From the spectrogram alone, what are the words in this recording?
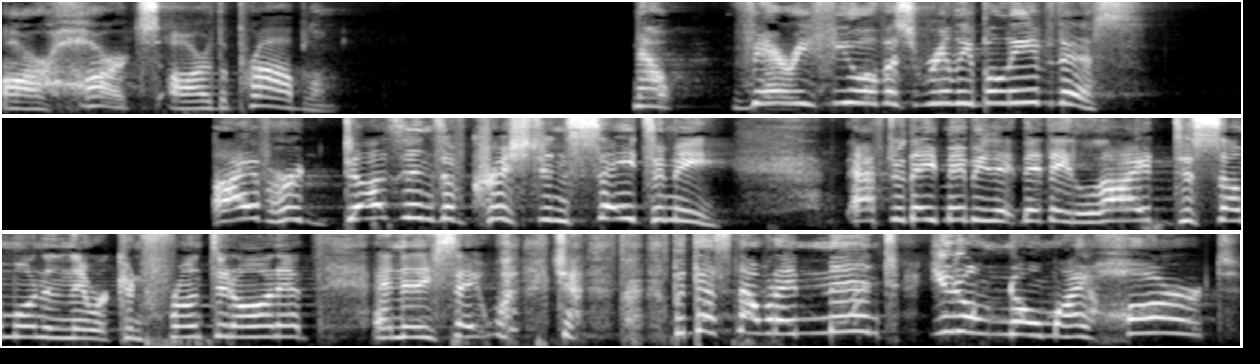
Our hearts are the problem. Now, very few of us really believe this. I have heard dozens of Christians say to me, after they maybe they, they, lied to someone and they were confronted on it, and then they say, But that's not what I meant. You don't know my heart.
